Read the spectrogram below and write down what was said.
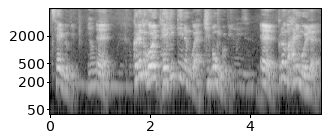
세금이. 예. 그래도 거의 100이 뛰는 거야. 기본급이. 예. 그럼 많이 몰려요.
